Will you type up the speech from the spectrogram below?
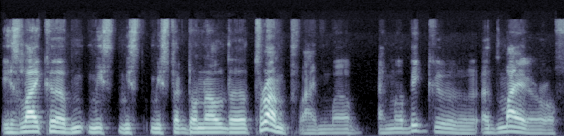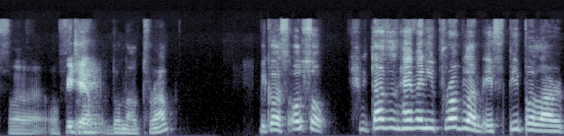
It's like uh, Mr. Donald uh, Trump. I'm uh, I'm a big uh, admirer of uh, of uh, Donald Trump because also he doesn't have any problem if people are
